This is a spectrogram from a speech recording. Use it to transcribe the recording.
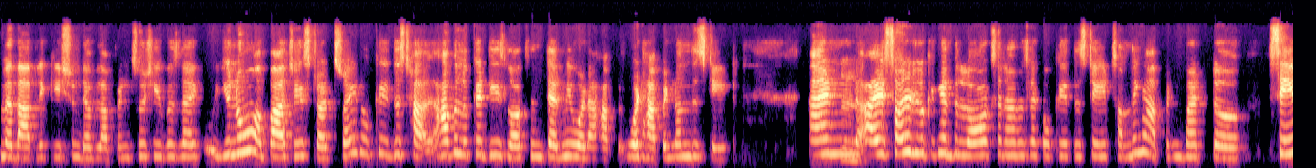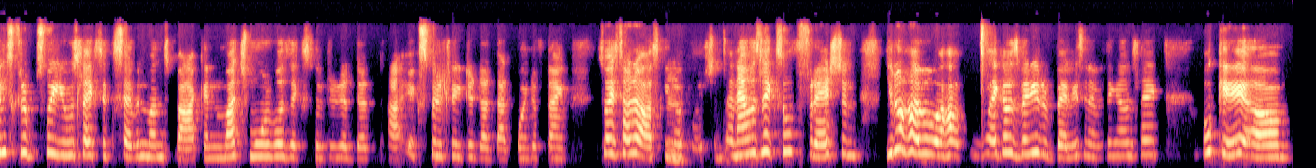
web application development. So she was like you know apache struts right? Okay just ha- have a look at these logs and tell me what happened what happened on this date. And Hmm. i started looking at the logs and i was like okay this date something happened. But uh, same scripts were used like six seven months back and much more was exfiltrated that uh, exfiltrated at that point of time. So i started asking her questions and i was like so fresh and you know how, how like i was very rebellious and everything. I was like okay um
